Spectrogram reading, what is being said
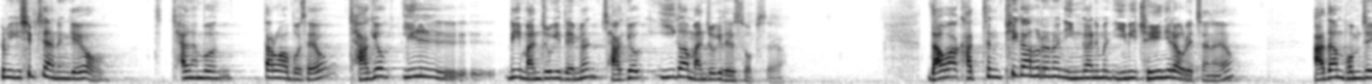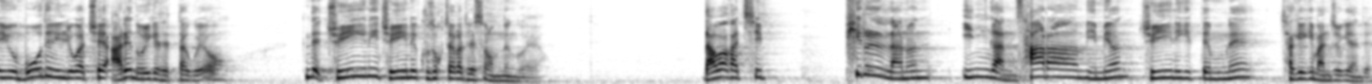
여러분 이게 쉽지 않은 게요. 잘 한번 따라와 보세요. 자격 1이 만족이 되면 자격 2가 만족이 될 수 없어요. 나와 같은 피가 흐르는 인간이면 이미 죄인이라고 그랬잖아요. 아담 범죄 이후 모든 인류가 죄 아래 놓이게 됐다고요. 근데 죄인이 죄인의 구속자가 될 수는 없는 거예요. 나와 같이 피를 나눈 인간, 사람이면 죄인이기 때문에 자격이 만족이 안 돼요.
